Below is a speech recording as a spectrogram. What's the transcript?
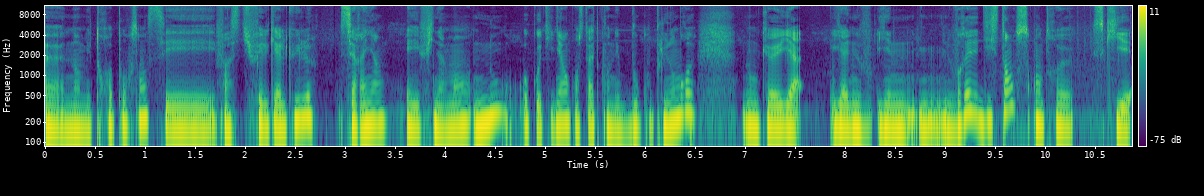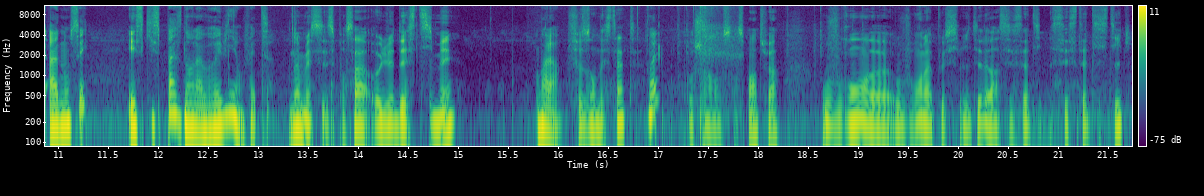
Euh, non mais 3%, c'est... Enfin si tu fais le calcul, c'est rien. Et finalement, nous, au quotidien, on constate qu'on est beaucoup plus nombreux. Donc euh, il y, a, il y a, une, il y a une- une vraie distance entre ce qui est annoncé et ce qui se passe dans la vraie vie en fait. Non, mais c'est c'est pour ça, au lieu d'estimer, Voilà. faisons des stats. Ouais. Prochain recensement, tu vois. Ouvrons, euh, ouvrons la possibilité d'avoir ces, stati- ces statistiques.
